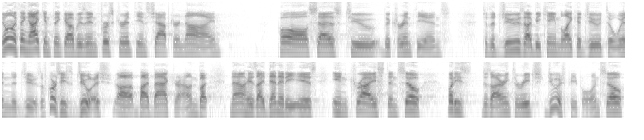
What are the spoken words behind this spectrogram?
the only thing I can think of is in 1 Corinthians chapter 9, Paul says to the Corinthians, to the Jews, I became like a Jew to win the Jews. Of course, he's Jewish uh, by background, but now his identity is in Christ. And so, but he's desiring to reach Jewish people. And so,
